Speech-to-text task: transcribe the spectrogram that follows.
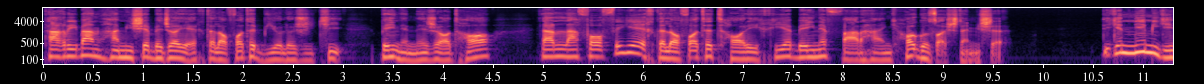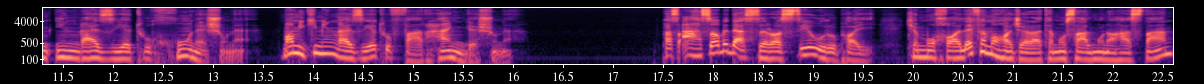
تقریبا همیشه به جای اختلافات بیولوژیکی بین نژادها در لفافه اختلافات تاریخی بین فرهنگ ها گذاشته میشه. دیگه نمیگیم این قضیه تو خونشونه. ما میگیم این قضیه تو فرهنگشونه. پس احزاب دست راستی اروپایی که مخالف مهاجرت مسلمونا هستن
